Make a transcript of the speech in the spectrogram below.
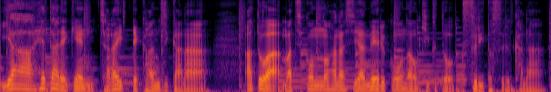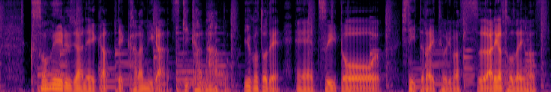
いやー、ヘタレケン、チャラいって感じかな。あとは、マチコンの話やメールコーナーを聞くと、くすりとするかな。クソメールじゃねえかって絡みが好きかなということで、えー、ツイートをしていただいております。ありがとうございます。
